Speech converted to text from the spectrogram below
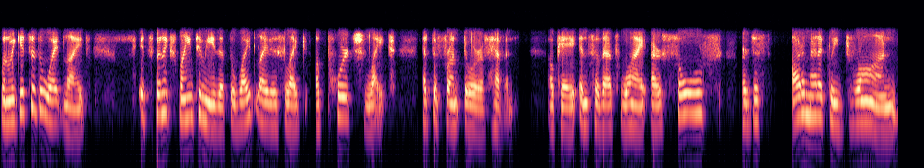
when we get to the white light, it's been explained to me that the white light is like a porch light at the front door of heaven. Okay, and so that's why our souls are just automatically drawn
